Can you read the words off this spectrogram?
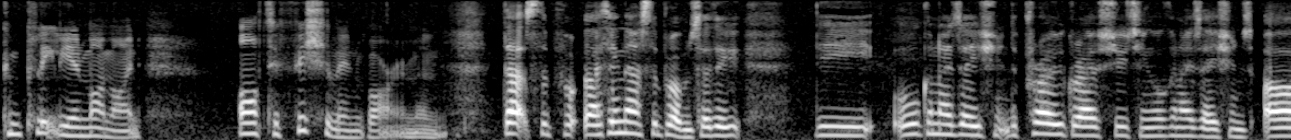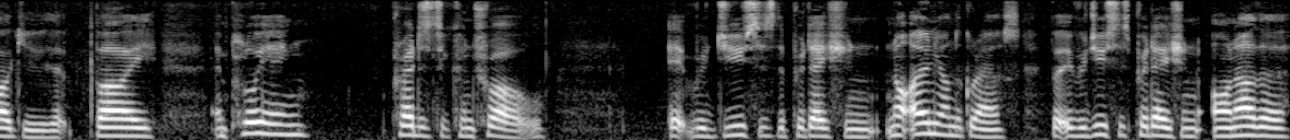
completely in my mind artificial environment. that's the. Pro- I think that's the problem. So the the organisation, the pro grouse shooting organisations argue that by employing predator control, it reduces the predation not only on the grouse, but it reduces predation on other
